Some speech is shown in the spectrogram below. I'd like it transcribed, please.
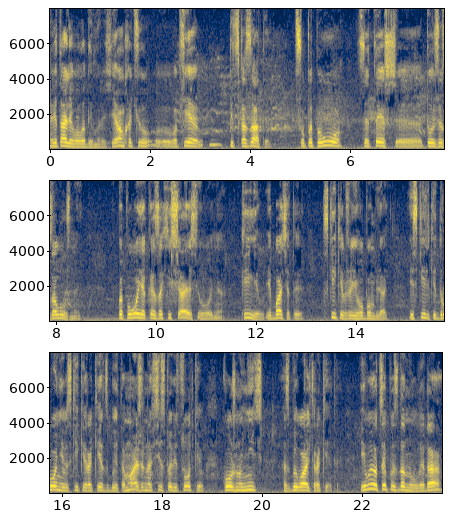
Віталій Володимирович, я вам хочу е, вообще підсказати, що ППО це теж е, той же залужний. ППО, яке захищає сьогодні Київ, і бачите, скільки вже його бомблять, і скільки дронів, і скільки ракет збито. Майже на всі 100% кожну ніч збивають ракети. І ви оце пизданули да,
